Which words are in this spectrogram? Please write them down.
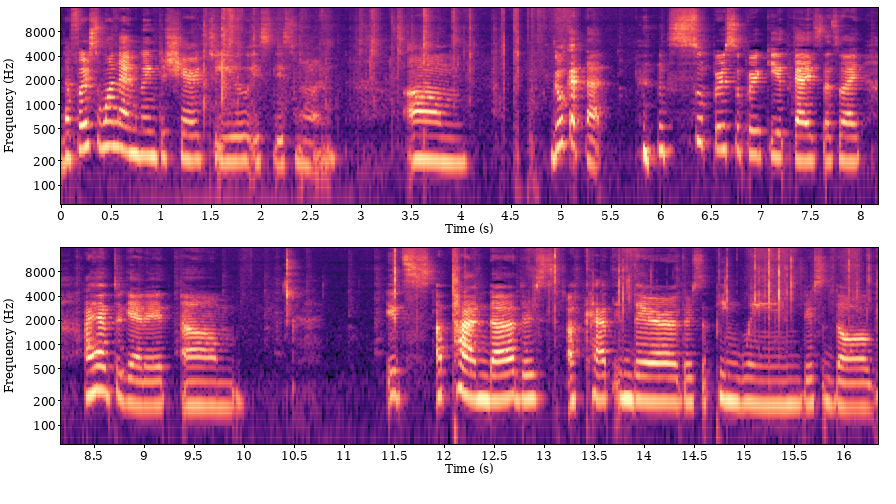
The first one I'm going to share to you is this one. Um, look at that. super super cute guys. That's why I have to get it. Um, it's a panda. There's a cat in there. There's a penguin. There's a dog.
